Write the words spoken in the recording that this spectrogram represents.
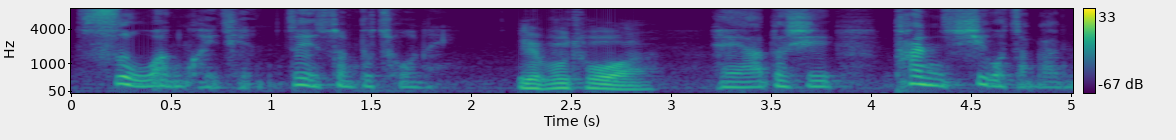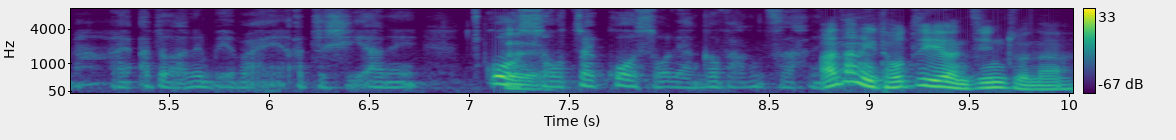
四五万块钱，这也算不错呢，也不错啊。系啊，都是赚四五十万嘛，哎，啊，都安尼袂歹，啊，就是安尼过手再过手两个房子啊。啊，那你投资也很精准啊。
